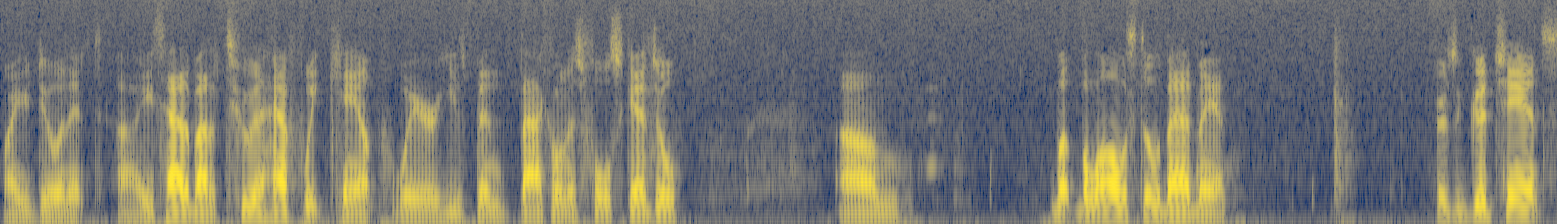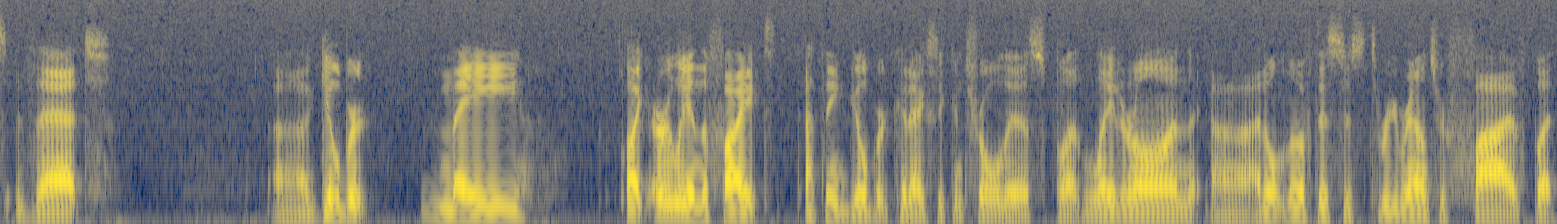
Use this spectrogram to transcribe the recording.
while you're doing it. Uh, he's had about a two and a half week camp where he's been back on his full schedule. Um, but Belal is still a bad man. There's a good chance that uh, Gilbert may, like early in the fight, I think Gilbert could actually control this, but later on, uh, I don't know if this is three rounds or five, but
